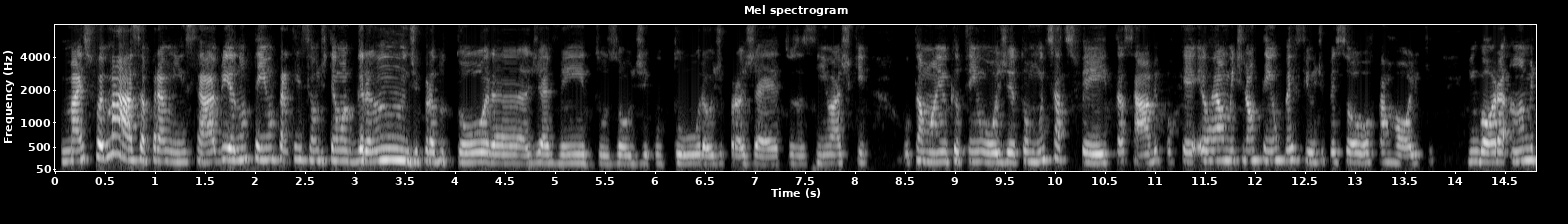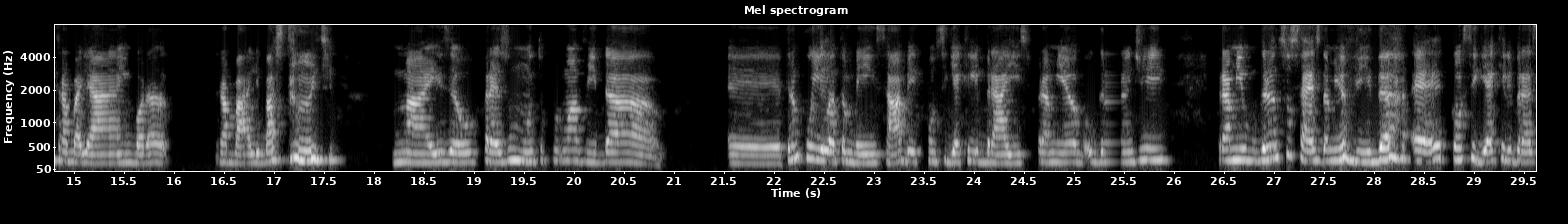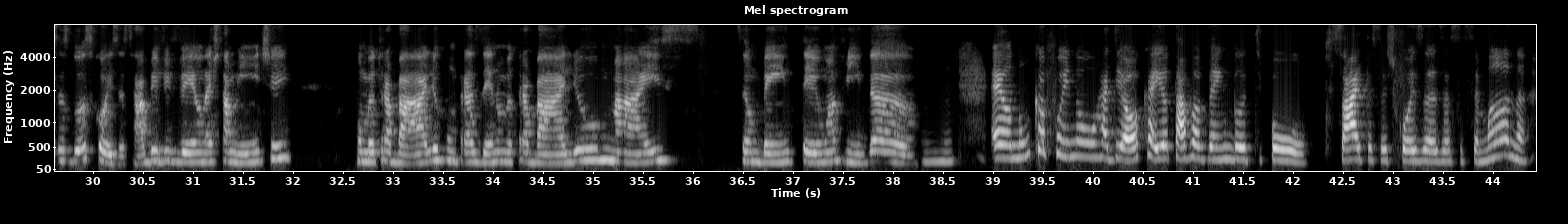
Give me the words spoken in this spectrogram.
mas foi massa para mim, sabe? Eu não tenho pretensão de ter uma grande produtora de eventos ou de cultura ou de projetos, assim. Eu acho que o tamanho que eu tenho hoje, eu estou muito satisfeita, sabe? Porque eu realmente não tenho um perfil de pessoa workaholic embora ame trabalhar, embora trabalhe bastante, mas eu prezo muito por uma vida é, tranquila também, sabe? Conseguir equilibrar isso para mim é o grande para mim o grande sucesso da minha vida é conseguir equilibrar essas duas coisas, sabe? Viver honestamente com o meu trabalho, com prazer no meu trabalho, mas também ter uma vida. Uhum. É, eu nunca fui no Radioca e eu tava vendo, tipo, site, essas coisas essa semana,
